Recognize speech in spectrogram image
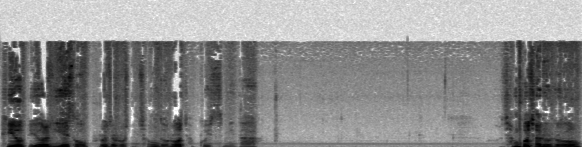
PU 비율 2에서 5% 정도로 잡고 있습니다. 참고 자료로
